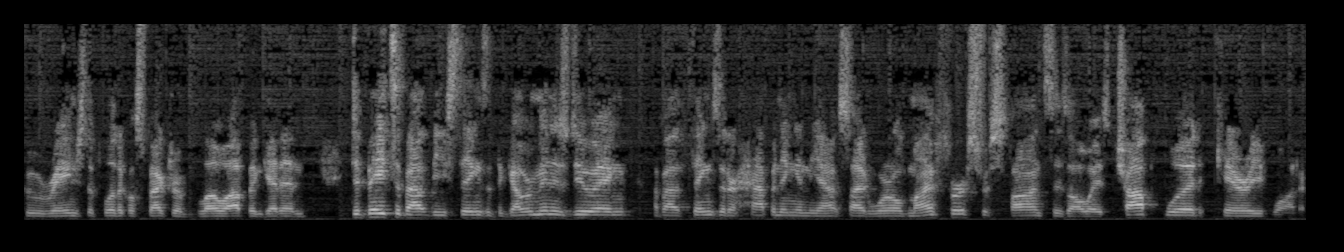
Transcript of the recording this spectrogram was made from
who range the political spectrum blow up and get in debates about these things that the government is doing, about things that are happening in the outside world, my first response is always chop wood, carry water.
